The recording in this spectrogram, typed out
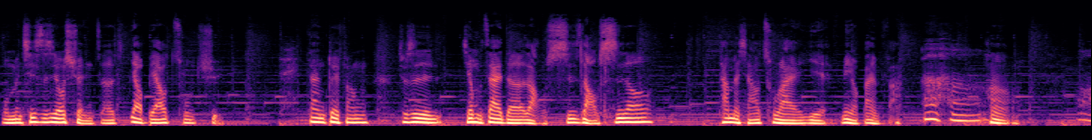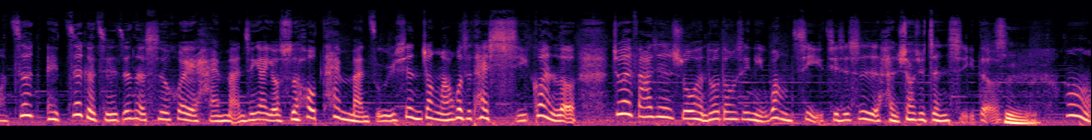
我们其实是有选择要不要出去，但对方就是柬埔寨的老师，老师哦。他们想要出来也没有办法。嗯哼，哼，哦，这哎，这个其实真的是会还蛮惊讶。有时候太满足于现状啊，或者太习惯了，就会发现说很多东西你忘记，其实是很需要去珍惜的。是，嗯，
